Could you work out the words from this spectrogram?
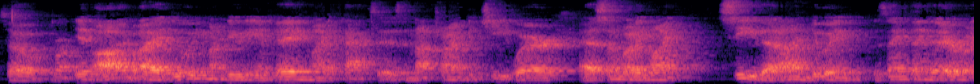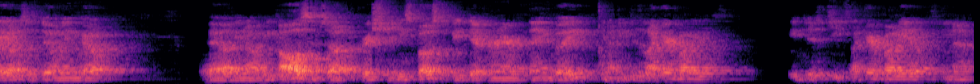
So Right. if I, by doing my duty and paying my taxes and not trying to cheat, whereas somebody might see that I'm doing the same thing that everybody else is doing and go, well, you know, he calls himself a Christian, he's supposed to be different and everything, but he, you know, he's just like everybody else. He just cheats like everybody else, you know?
